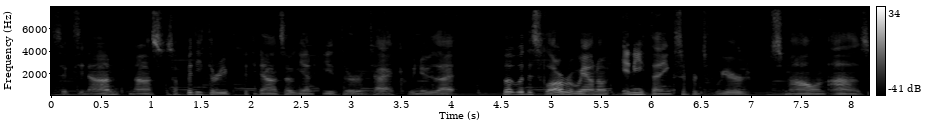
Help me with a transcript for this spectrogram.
69. Nice. So 53, 59. So again, ether attack. We knew that. But with this larva, we don't know anything except for its weird smile and eyes.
